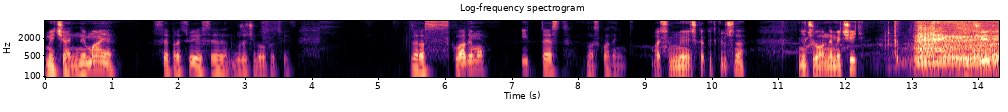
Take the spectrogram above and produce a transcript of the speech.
мечань немає. Все працює, все дуже чудово працює. Зараз складемо і тест на складенні. Бачимо, миєчка підключена, нічого не мечить. Включили.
